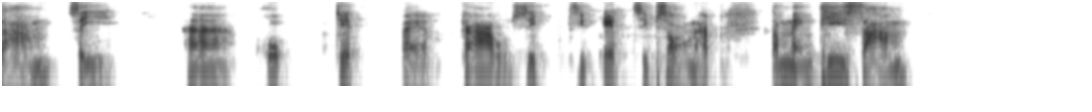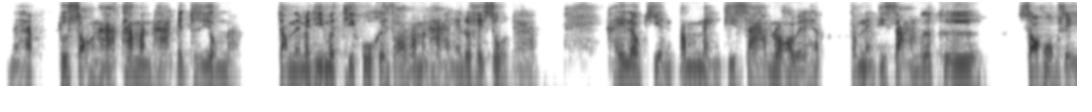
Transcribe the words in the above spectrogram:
สามสี่ห้าหกเจ็ดแปด เก้าสิบสิบเอ็ดสิบสองนะครับตำแหน่งที่สามนะครับจุดสองห้าถ้ามันหาเป็นทศนิยมอะจำได้ไหมที่เมื่อที่ครูเคยสอนว่ามันหาไงโดยใช้สูตรนะครับ ให้เราเขียนตำแหน่งที่สามรอไว้เลยครับตำแหน่งที่สามก็คือสองหกสี่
